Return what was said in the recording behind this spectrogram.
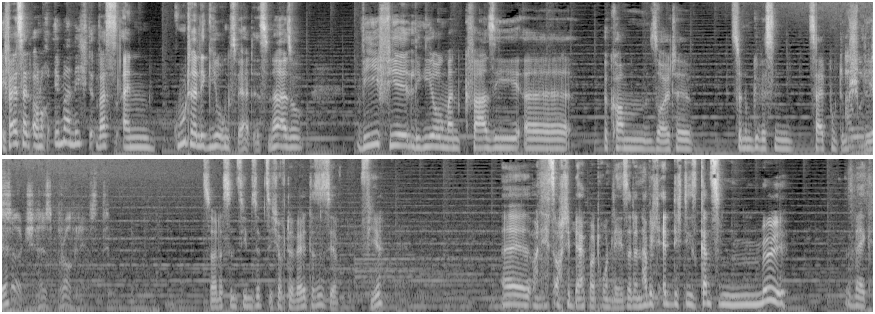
Ich weiß halt auch noch immer nicht, was ein guter Legierungswert ist. Ne? Also wie viel Legierung man quasi äh, bekommen sollte zu einem gewissen Zeitpunkt im Spiel. So, das sind 77 auf der Welt, das ist ja viel. Äh, und jetzt auch die Bergpatronen-Laser, dann habe ich endlich diesen ganzen Müll weg.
